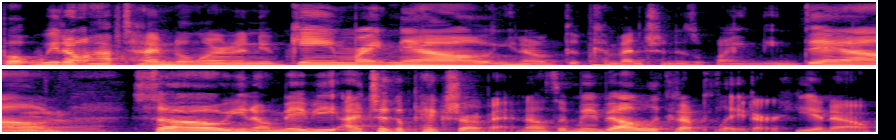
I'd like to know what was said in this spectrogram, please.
but we don't have time to learn a new game right now. You know, the convention is winding down. Yeah. So, you know, maybe I took a picture of it and I was like, maybe I'll look it up later, you know.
